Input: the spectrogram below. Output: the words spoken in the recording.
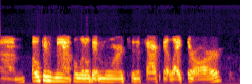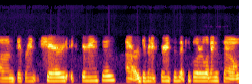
um, opens me up a little bit more to the fact that like there are um, different shared experiences uh, or different experiences that people are living. So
